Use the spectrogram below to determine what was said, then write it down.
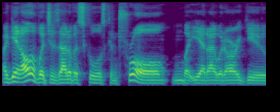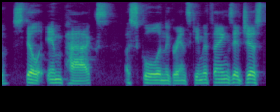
Again, all of which is out of a school's control, but yet I would argue still impacts a school in the grand scheme of things. It just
